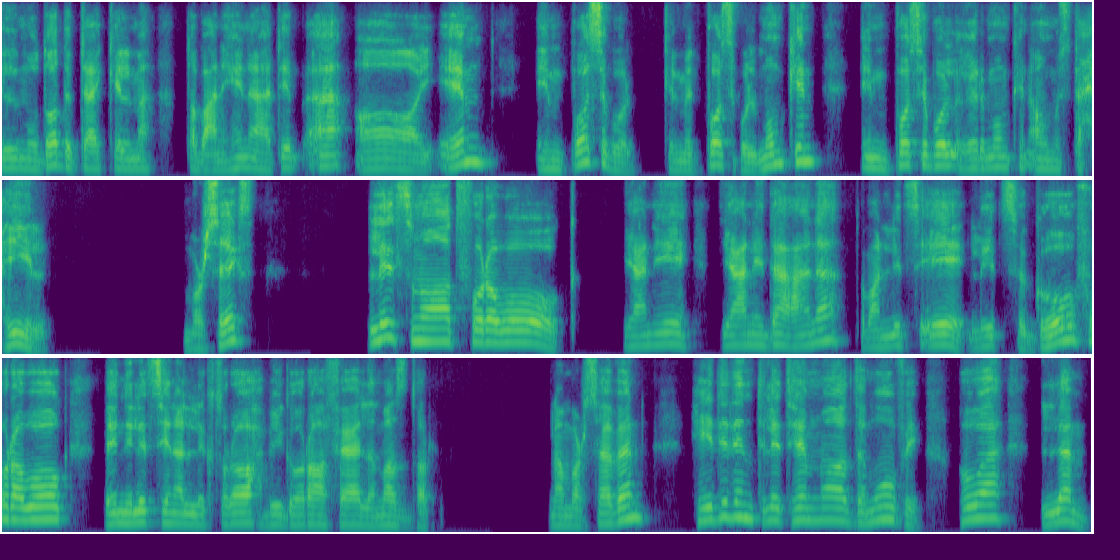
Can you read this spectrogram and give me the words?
المضاد بتاع الكلمة. طبعا هنا هتبقى I M. Impossible كلمة possible ممكن impossible غير ممكن أو مستحيل. number 6 let's نقط for a walk. يعني إيه؟ يعني دعنا طبعا let's إيه؟ let's go for a walk. لأن let's هنا الاقتراح بيجي وراها فعل مصدر. number 7 he didn't let him know the movie. هو لم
